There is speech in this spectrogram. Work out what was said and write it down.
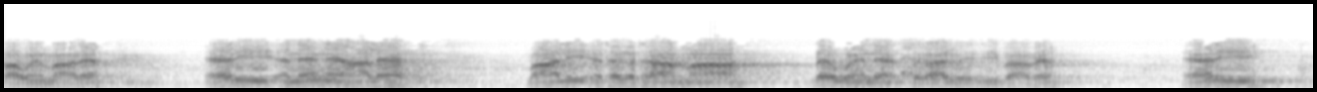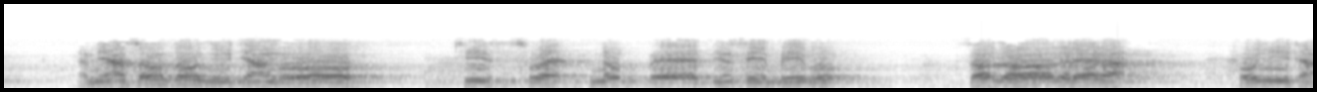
ပါဝင်ပါတယ်အဲဒီအနှဲငယ်ဟာလဲပါဠိအထကထာမှာသက်ဝင်တဲ့စကားတွေကြီးပါပဲအဲဒီအများဆုံးသုံးစုကျမ်းကိုဖြည့်ဆွဲနှုတ်ပယ်ပြင်ဆင်ပေးဖို့စောစောကလေးက ဘုန်းကြီးထံ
